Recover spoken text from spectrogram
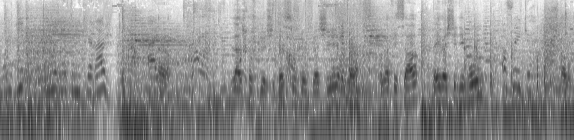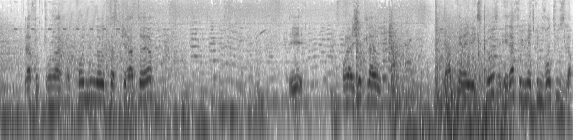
Moi je dis, moi je reste en éclairage. Aïe. Alors. Là je pense que je sais pas si on peut le flasher. Voilà. On a fait ça. Là il va acheter des bombes. Oh, que. Pardon. Là faut qu'on a... on prend une bombe notre aspirateur. Et on la jette là-haut. Et après là il explose. Et là faut lui mettre une ventouse là.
